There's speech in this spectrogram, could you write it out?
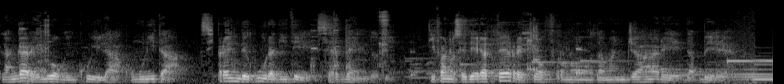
L'angar è il luogo in cui la comunità si prende cura di te servendoti. Ti fanno sedere a terra e ti offrono da mangiare e da bere.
